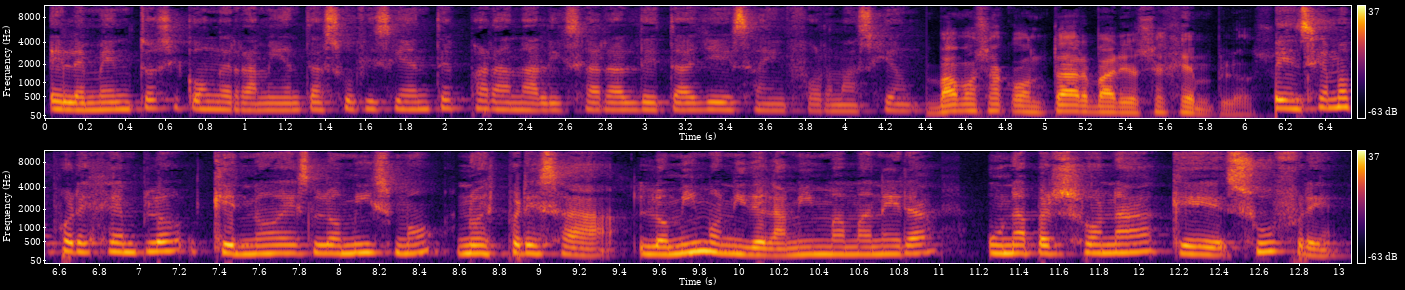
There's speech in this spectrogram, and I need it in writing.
elementos y con herramientas suficientes para analizar al detalle esa información. Vamos a contar varios ejemplos. Pensemos, por ejemplo, que no es lo mismo, no expresa lo mismo ni de la misma manera una persona que sufre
